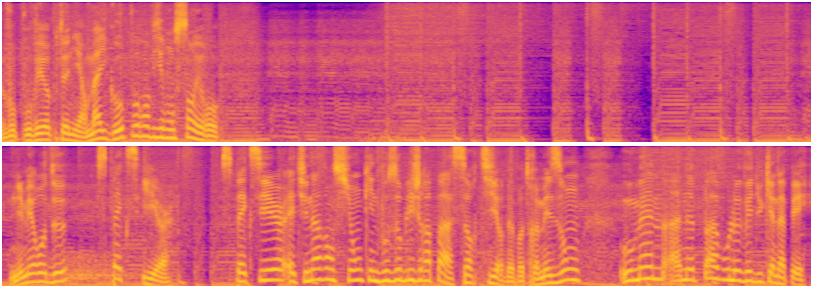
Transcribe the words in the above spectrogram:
Vous pouvez obtenir MyGo pour environ 100 euros. Numéro 2, Specs Ear. Spexier est une invention qui ne vous obligera pas à sortir de votre maison ou même à ne pas vous lever du canapé.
